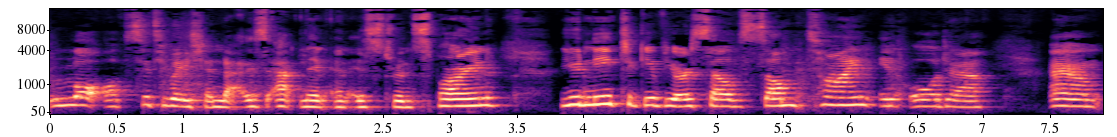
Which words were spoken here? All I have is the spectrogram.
lot of situation that is happening and is transpiring you need to give yourself some time in order um,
